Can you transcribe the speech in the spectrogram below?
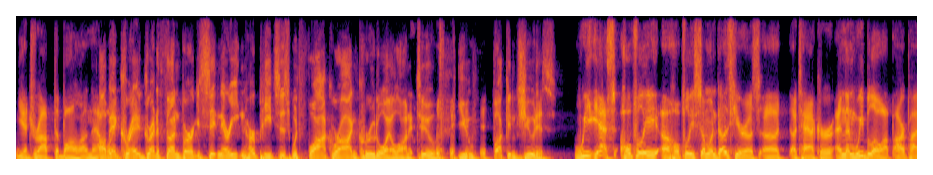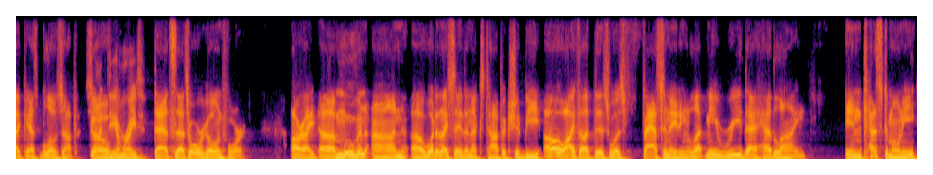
You dropped the ball on that. I'll bet Gre- Greta Thunberg is sitting there eating her pizzas with foie gras and crude oil on it too. You fucking Judas. We yes, hopefully, uh, hopefully someone does hear us uh, attack her, and then we blow up. Our podcast blows up. So Goddamn right. that's that's what we're going for. All right, uh, moving on. Uh, what did I say the next topic should be? Oh, I thought this was fascinating. Let me read the headline. In testimony,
